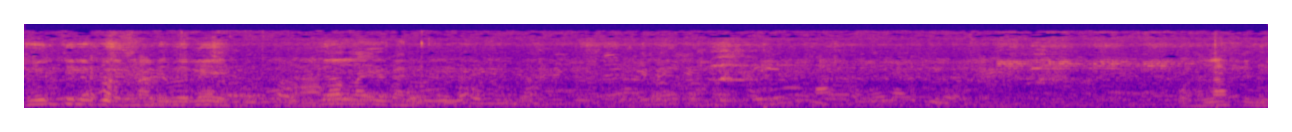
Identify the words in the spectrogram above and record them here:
धूर्तीले पनि खाने त्यसले तो त्यसलाई पहिला पनि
